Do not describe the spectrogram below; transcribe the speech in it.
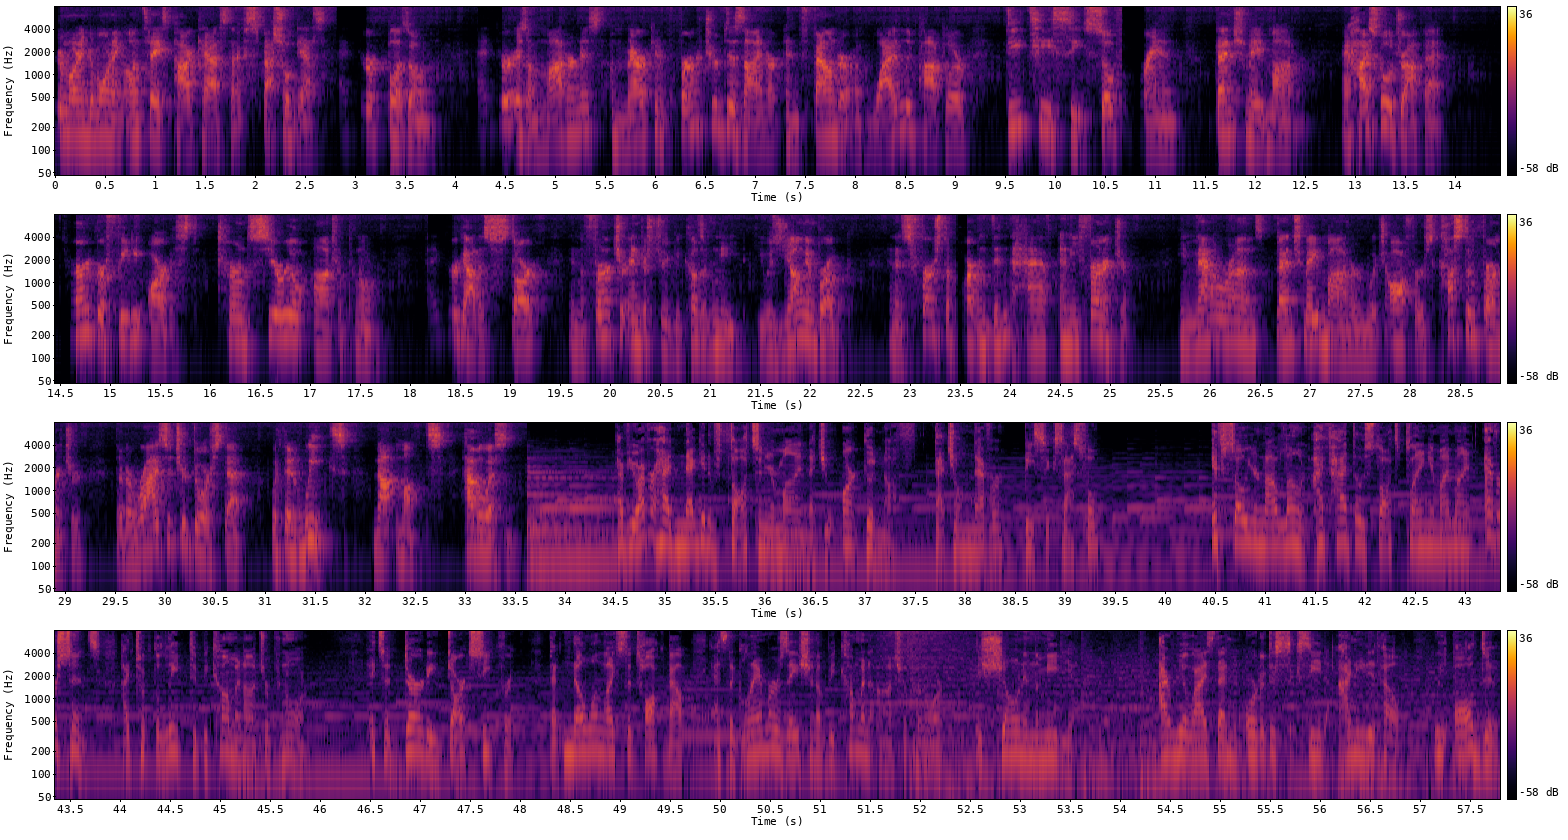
Good morning. Good morning. On today's podcast, I have special guest Edgar Blazona. Edgar is a modernist American furniture designer and founder of widely popular DTC sofa brand Benchmade Modern. A high school dropout, turned graffiti artist, turned serial entrepreneur. Edgar got his start in the furniture industry because of need. He was young and broke, and his first apartment didn't have any furniture. He now runs Benchmade Modern, which offers custom furniture that arrives at your doorstep within weeks, not months. Have a listen. Have you ever had negative thoughts in your mind that you aren't good enough, that you'll never be successful? If so, you're not alone. I've had those thoughts playing in my mind ever since I took the leap to become an entrepreneur. It's a dirty, dark secret that no one likes to talk about as the glamorization of becoming an entrepreneur is shown in the media. I realized that in order to succeed, I needed help. We all do.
